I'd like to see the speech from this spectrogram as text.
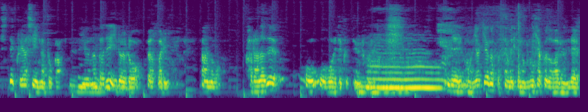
して悔しいなとかいう中でいろいろやっぱり、あの、体でお覚えていくっていうんですかね。で、もう焼き上がったせんべいっていうのも200度あるんで、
